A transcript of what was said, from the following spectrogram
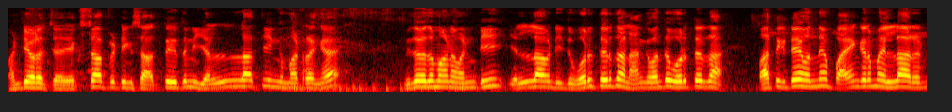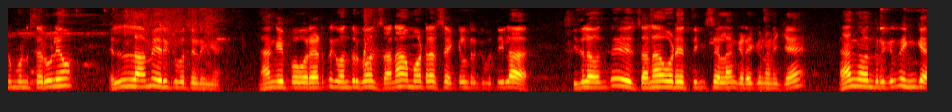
வண்டியோட எக்ஸ்ட்ரா ஃபிட்டிங்ஸ் அது இதுன்னு எல்லாத்தையும் இங்கே மாட்டுறாங்க. விதவிதமான வண்டி எல்லா வண்டி இது ஒரு தெரு தான். நாங்கள் வந்து ஒரு தெரு தான். பார்த்துக்கிட்டே வந்தேன். பயங்கரமாக எல்லா ரெண்டு மூணு தெருவுலையும் எல்லாமே இருக்குது பார்த்துடுங்க நாங்கள் இப்போ ஒரு இடத்துக்கு வந்திருக்கோம். சனா மோட்டார் சைக்கிள் இருக்குது பார்த்தீங்களா இதில் வந்து சனாவுடைய திங்ஸ் எல்லாம் கிடைக்கும்னு நினைக்கிறேன். நாங்கள் வந்திருக்கிறது இங்கே.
